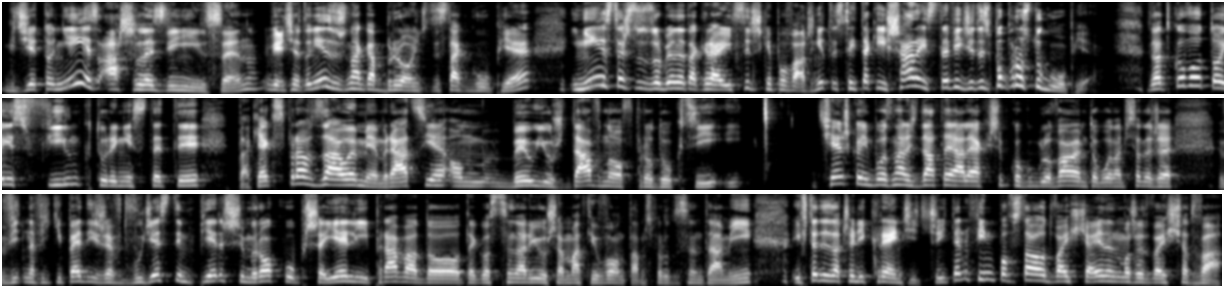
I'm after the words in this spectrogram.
gdzie to nie jest aż Leslie Nielsen, wiecie, to nie jest już naga broń, to jest tak głupie i nie jest też to zrobione tak realistycznie, poważnie, to jest w tej takiej szarej strefie, gdzie to jest po prostu głupie. Dodatkowo to jest film, który niestety, tak jak sprawdzałem, miałem rację, on był już dawno w produkcji i Ciężko mi było znaleźć datę, ale jak szybko googlowałem, to było napisane, że na Wikipedii, że w 21 roku przejęli prawa do tego scenariusza Matthew Vaughn tam z producentami i wtedy zaczęli kręcić. Czyli ten film powstał 21, może 22.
